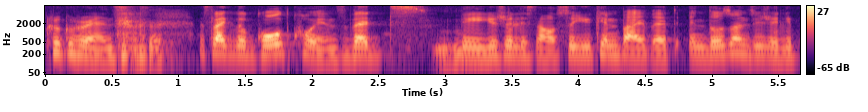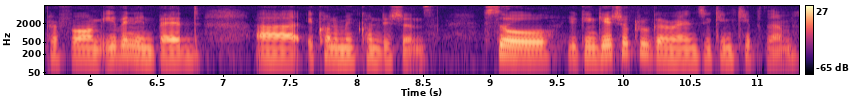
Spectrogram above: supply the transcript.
Krugerrands. Okay. It's like the gold coins that they usually sell. So you can buy that. And those ones usually perform even in bad uh, economic conditions. So you can get your Krugerrands, you can keep them,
